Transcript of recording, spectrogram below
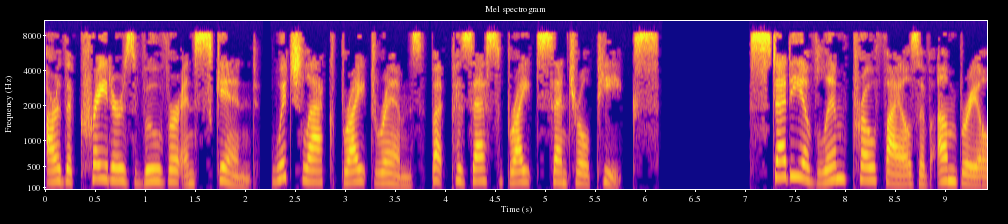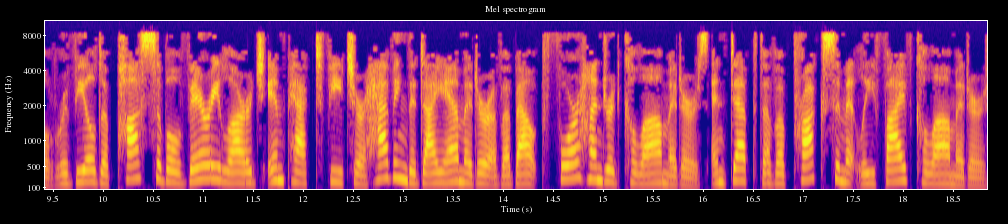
are the craters Vuver and Skynd, which lack bright rims but possess bright central peaks. Study of limb profiles of Umbriel revealed a possible very large impact feature having the diameter of about 400 km and depth of approximately 5 km.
